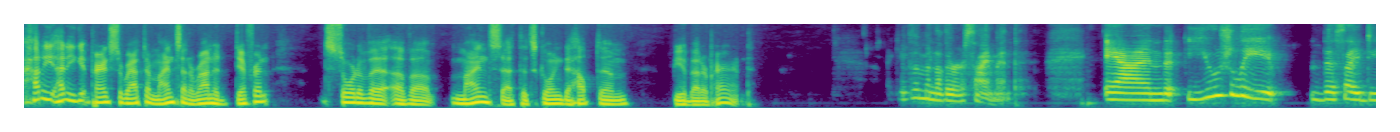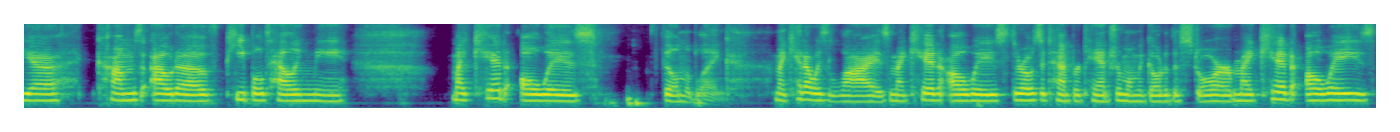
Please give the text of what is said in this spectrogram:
how do you how do you get parents to wrap their mindset around a different sort of a of a mindset that's going to help them be a better parent? I give them another assignment and usually this idea comes out of people telling me my kid always fill in the blank my kid always lies. My kid always throws a temper tantrum when we go to the store. My kid always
